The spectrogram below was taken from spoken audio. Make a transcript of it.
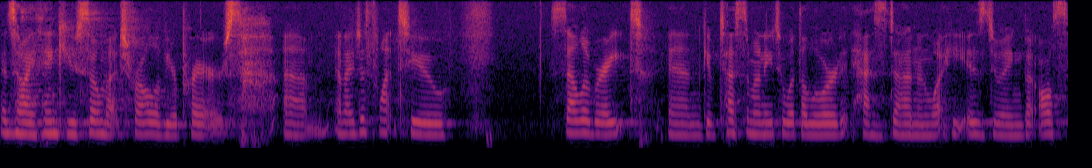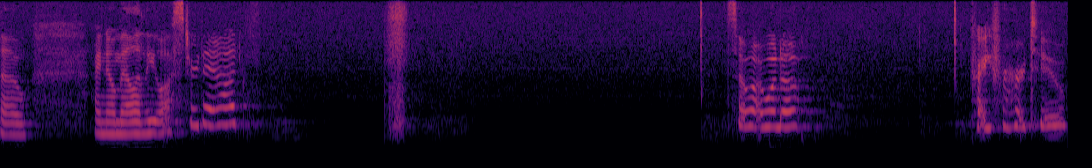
and so I thank you so much for all of your prayers. Um, and I just want to celebrate and give testimony to what the Lord has done and what He is doing, but also, I know Melanie lost her dad. So I want to pray for her too,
